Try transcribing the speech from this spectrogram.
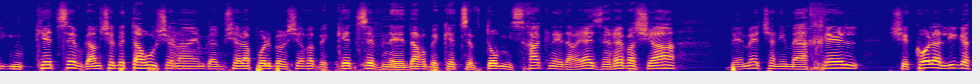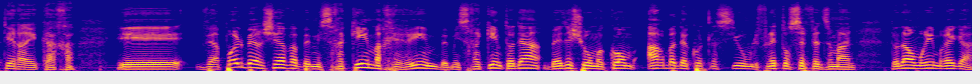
עם קצב, גם של בית"ר ירושלים, גם של הפועל באר שבע, בקצב נהדר, בקצב טוב, משחק נהדר. היה איזה רבע שעה, באמת שאני מאחל שכל הליגה תיראה ככה. אה, והפועל באר שבע במשחקים אחרים, במשחקים, אתה יודע, באיזשהו מקום, ארבע דקות לסיום, לפני תוספת זמן, אתה יודע, אומרים, רגע,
